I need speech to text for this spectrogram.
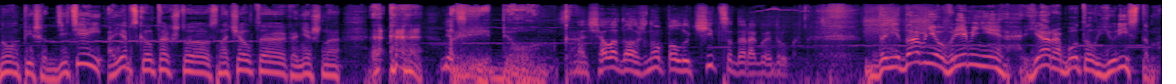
Но он пишет детей, а я бы сказал так, что сначала-то, конечно, Нет, ребенка. сначала должно получиться, дорогой друг. До недавнего времени я работал юристом,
